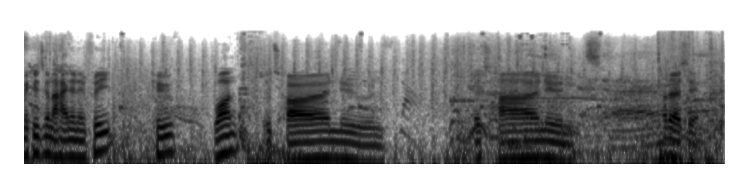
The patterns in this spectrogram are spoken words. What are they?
Mickey's gonna hide in three, two, one. It's high noon. It's high noon. What did I say?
